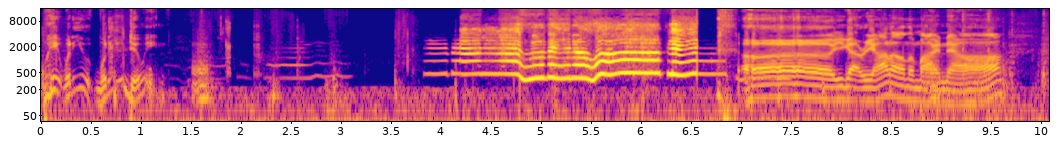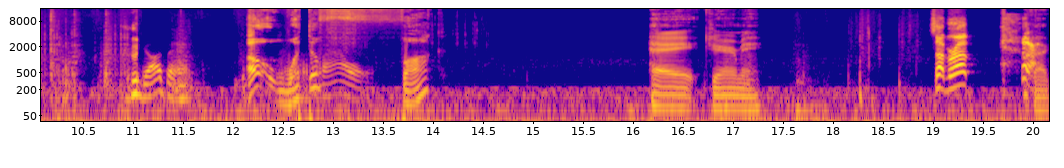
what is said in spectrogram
Wait, what are you what are you doing? Oh, you got Rihanna on the mind now, huh? Oh, what the fuck? Hey, Jeremy. What's up, bro? I got,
